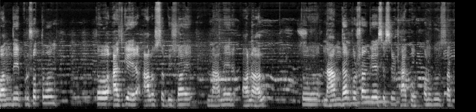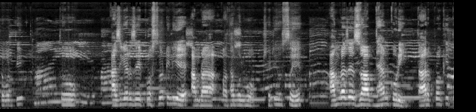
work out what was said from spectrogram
বন্দে পুরুষোত্তম তো আজকের আলোচ্য বিষয় নামের অনল। তো নামধান প্রসঙ্গে শ্রী শ্রী ঠাকুর অনুকূল চক্রবর্তী। তো আজকের যে প্রশ্নটি নিয়ে আমরা কথা বলব সেটি হচ্ছে, আমরা যে জব ধ্যান করি, তার প্রকৃত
